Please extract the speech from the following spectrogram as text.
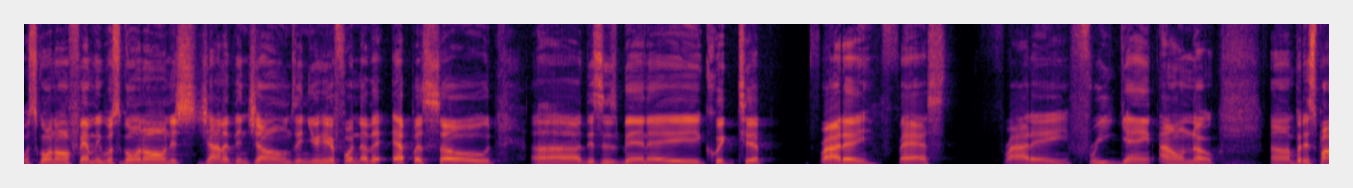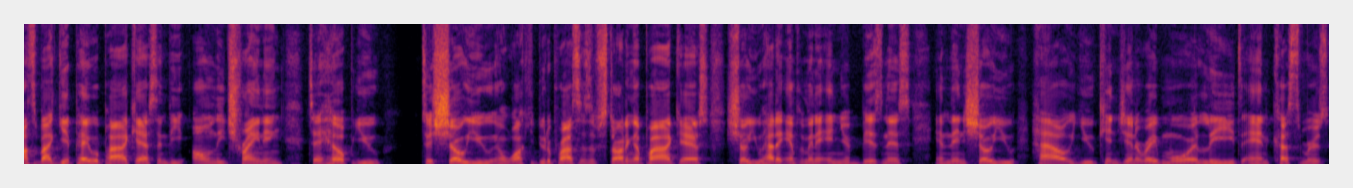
What's going on, family? What's going on? It's Jonathan Jones, and you're here for another episode. Uh, this has been a quick tip Friday, fast Friday, free game. I don't know. Um, but it's sponsored by Get Paid with Podcasting, the only training to help you to show you and walk you through the process of starting a podcast, show you how to implement it in your business, and then show you how you can generate more leads and customers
